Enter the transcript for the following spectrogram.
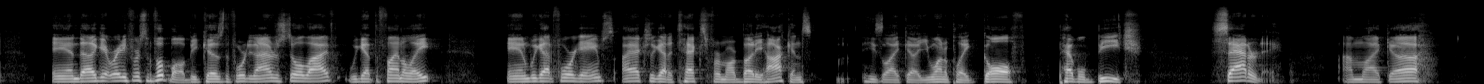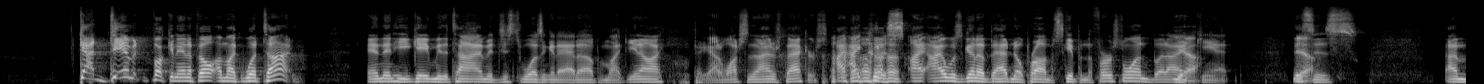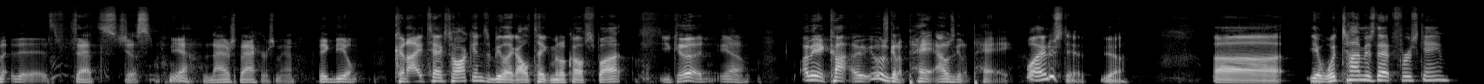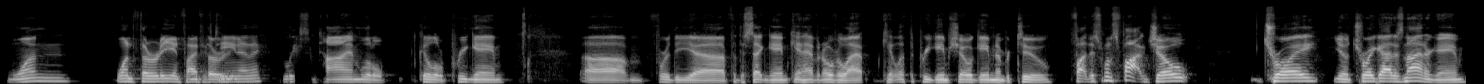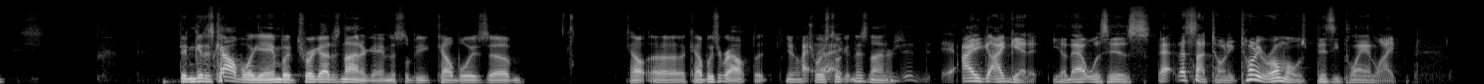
and uh, get ready for some football because the 49ers are still alive. We got the final eight and we got four games. I actually got a text from our buddy Hawkins. He's like, uh, "You want to play golf, Pebble Beach, Saturday?" I'm like, "Uh, God damn it, fucking NFL!" I'm like, "What time?" And then he gave me the time. It just wasn't going to add up. I'm like, you know, I, I got to watch the Niners Packers. I, I could have, I, I was going to have no problem skipping the first one, but I Yeah. can't. This Yeah. is, I'm, uh, that's just, yeah, the Niners Packers, man. Big deal. Can I text Hawkins and be like, "I'll take Middlekauff's spot"? You could, yeah. I mean, it, it was to pay. I was to pay. Well, I understand. Yeah. Uh, yeah. What time is that first game? One. 130 and 515, I think. Leave some time. Little get a little pregame. Um, for the uh for the second game, can't have an overlap. Can't let the pregame show game number two. Fi- This one's Fox. Joe, Troy. You know, Troy got his Niner game. Didn't get his Cowboy game, but Troy got his Niner game. This will be Cowboys. Um, Cow, uh, Cowboys are out, but you know Troy's still getting his Niners. I I get it. You know, that was his that that's not Tony. Tony Romo was busy playing like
